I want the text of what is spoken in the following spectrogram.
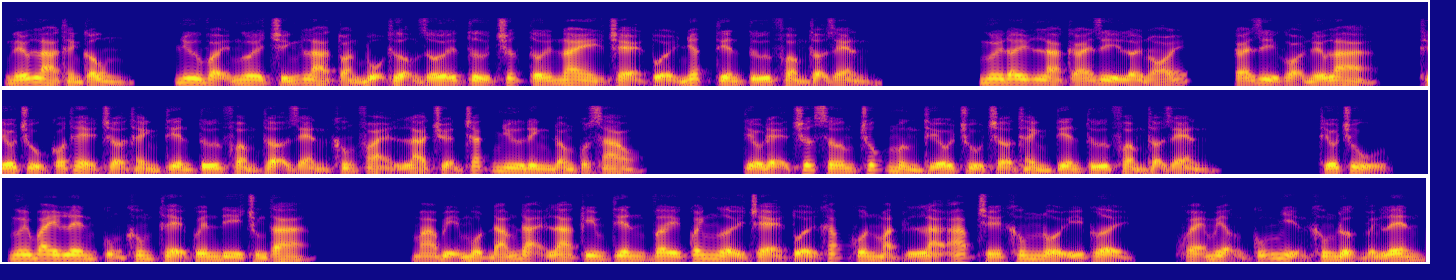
nếu là thành công, như vậy ngươi chính là toàn bộ thượng giới từ trước tới nay trẻ tuổi nhất tiên tứ phẩm thợ rèn. Ngươi đây là cái gì lời nói, cái gì gọi nếu là, thiếu chủ có thể trở thành tiên tứ phẩm thợ rèn không phải là chuyện chắc như đinh đóng có sao? Tiểu đệ trước sớm chúc mừng thiếu chủ trở thành tiên tứ phẩm thợ rèn. Thiếu chủ, ngươi bay lên cũng không thể quên đi chúng ta. Mà bị một đám đại la kim tiên vây quanh người trẻ tuổi khắp khuôn mặt là áp chế không nổi ý cười khoe miệng cũng nhịn không được vệt lên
